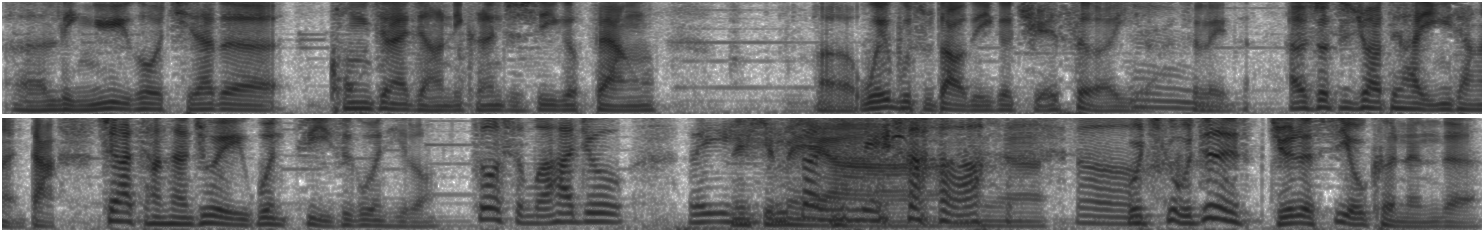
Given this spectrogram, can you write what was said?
呃领域或其他的空间来讲，你可能只是一个非常。呃，微不足道的一个角色而已啊之类的。他就说这句话对他影响很大，所以他常常就会问自己这个问题咯。做什么他就没心美啊？嗯，我我真的觉得是有可能的。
